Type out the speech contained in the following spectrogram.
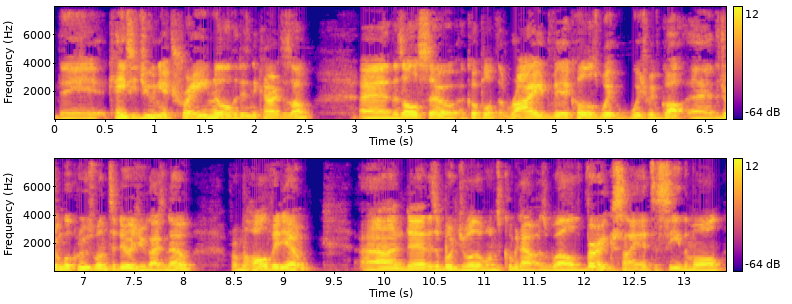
the Casey Junior train with all the Disney characters on. And there's also a couple of the ride vehicles, which, which we've got uh, the Jungle Cruise one to do, as you guys know from the haul video. And uh, there's a bunch of other ones coming out as well. Very excited to see them all,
